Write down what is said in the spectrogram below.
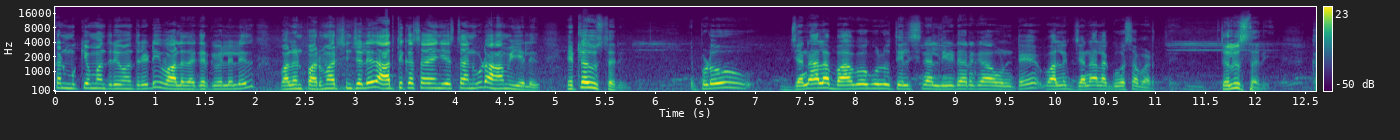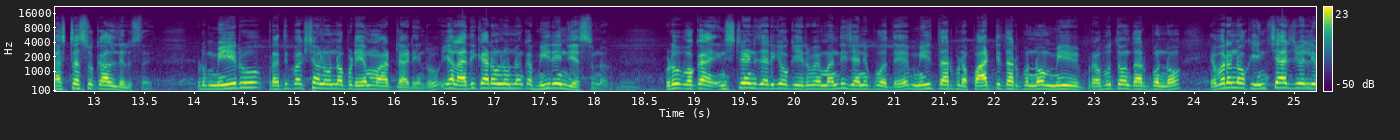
కానీ ముఖ్యమంత్రి రేవంత్ రెడ్డి వాళ్ళ దగ్గరికి వెళ్ళలేదు. వాళ్ళని పరామర్శించలేదు. ఆర్థిక సాయం చేస్తానని కూడా హామీ ఇవ్వలేదు ఎట్లా చూస్తారు? ఇప్పుడు జనాల బాగోగులు తెలిసిన లీడర్గా ఉంటే వాళ్ళకి జనాల గోసపడుతుంది తెలుస్తుంది. కష్ట సుఖాలు తెలుస్తుంది. ఇప్పుడు మీరు ప్రతిపక్షంలో ఉన్నప్పుడు ఏం మాట్లాడినరు ఇలా అధికారంలో ఉన్నాక మీరేం చేస్తున్నారు? ఇప్పుడు ఒక ఇన్సిడెంట్ జరిగి ఒక ఇరవై మంది చనిపోతే మీ తరపున పార్టీ తరపునో మీ ప్రభుత్వం తరపునో ఎవరైనా ఒక ఇన్ఛార్జ్ వెళ్ళి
